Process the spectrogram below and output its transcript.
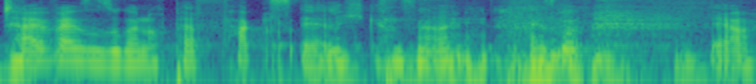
Teilweise sogar noch per Fax, ehrlich gesagt. Also, ja.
